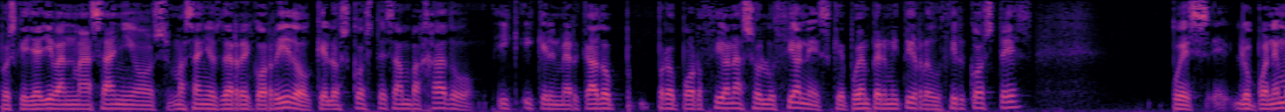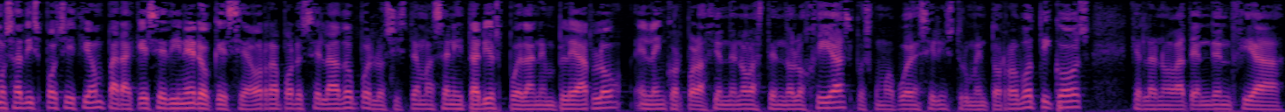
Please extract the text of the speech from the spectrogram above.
pues que ya llevan más años, más años de recorrido, que los costes han bajado y, que el mercado proporciona soluciones que pueden permitir reducir costes, pues eh, lo ponemos a disposición para que ese dinero que se ahorra por ese lado, pues los sistemas sanitarios puedan emplearlo en la incorporación de nuevas tecnologías, pues como pueden ser instrumentos robóticos, que es la nueva tendencia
